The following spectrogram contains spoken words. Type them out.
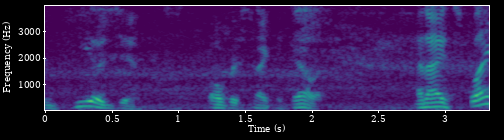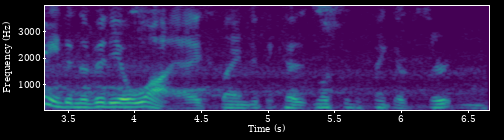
entheogen over psychedelic. And I explained in the video why. I explained it because most people think of certain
